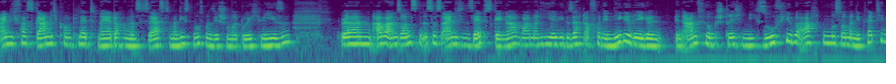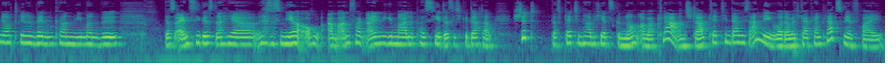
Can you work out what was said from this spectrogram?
eigentlich fast gar nicht komplett, naja doch, wenn man es das erste Mal liest, muss man sie schon mal durchlesen. Ähm, aber ansonsten ist das eigentlich ein Selbstgänger, weil man hier, wie gesagt, auch von den Legeregeln in Anführungsstrichen nicht so viel beachten muss, weil man die Plättchen ja auch drinnen wenden kann, wie man will. Das Einzige ist nachher, das ist mir auch am Anfang einige Male passiert, dass ich gedacht habe, shit, das Plättchen habe ich jetzt genommen, aber klar, ans Startplättchen darf ich es anlegen, aber da habe ich gar keinen Platz mehr frei.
